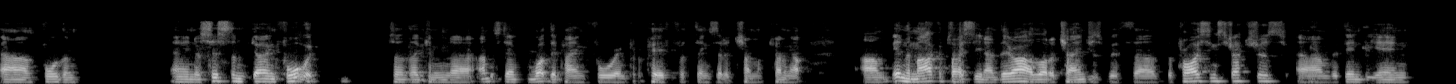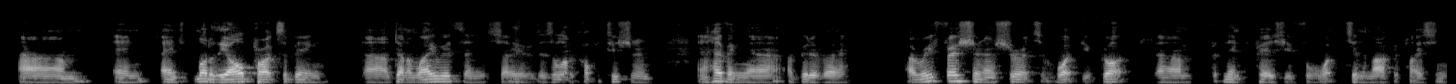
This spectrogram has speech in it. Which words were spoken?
uh, for them and assist them going forward so they can uh, understand what they're paying for and prepare for things that are coming up. Um, in the marketplace, you know, there are a lot of changes with uh, the pricing structures, um, with NBN, um, and and a lot of the old products are being uh, done away with, and so yeah. there's a lot of competition, and, and having uh, a bit of a, a refresh and assurance of what you've got, um, but then prepares you for what's in the marketplace, and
